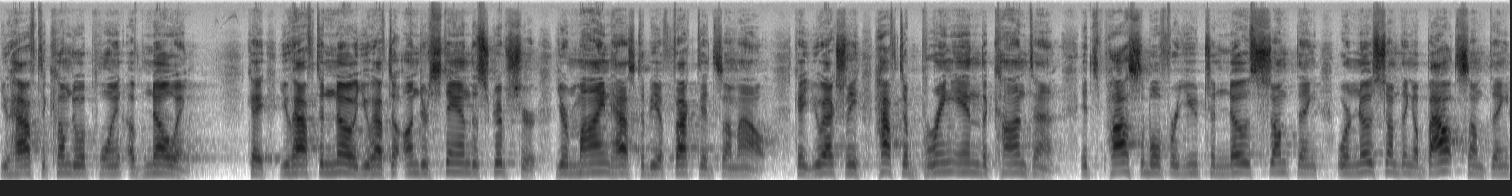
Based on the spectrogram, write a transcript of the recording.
You have to come to a point of knowing. Okay, you have to know, you have to understand the scripture. Your mind has to be affected somehow. Okay, you actually have to bring in the content. It's possible for you to know something or know something about something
